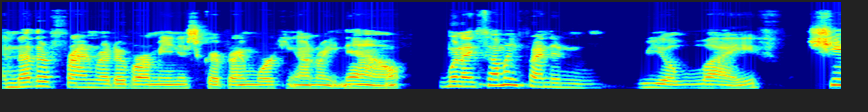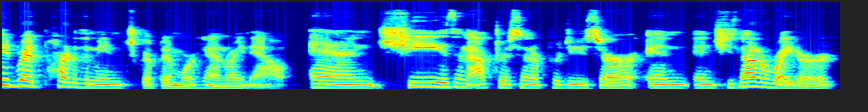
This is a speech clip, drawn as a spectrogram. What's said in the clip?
another friend read over our manuscript I'm working on right now. When I saw my friend in real life, she had read part of the manuscript I'm working on right now. And she is an actress and a producer and, and she's not a writer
